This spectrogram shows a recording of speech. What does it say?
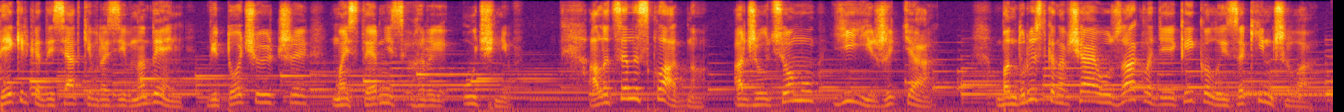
декілька десятків разів на день, відточуючи майстерність гри учнів. Але це не складно, адже у цьому її життя. Бандуристка навчає у закладі, який колись закінчила.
